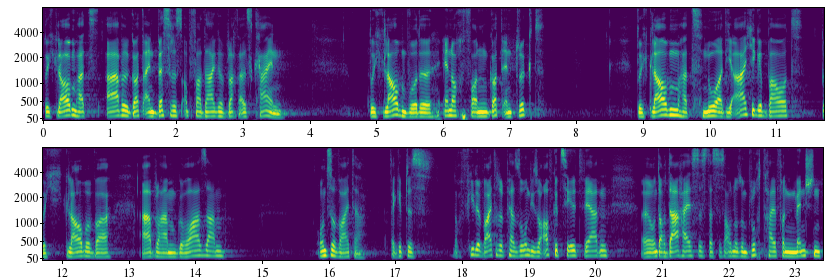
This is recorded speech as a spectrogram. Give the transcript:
Durch Glauben hat Abel Gott ein besseres Opfer dargebracht als kein. Durch Glauben wurde er noch von Gott entrückt. Durch Glauben hat Noah die Arche gebaut. Durch Glaube war Abraham gehorsam und so weiter. Da gibt es noch viele weitere Personen, die so aufgezählt werden. Äh, und auch da heißt es, dass es auch nur so ein Bruchteil von den Menschen,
